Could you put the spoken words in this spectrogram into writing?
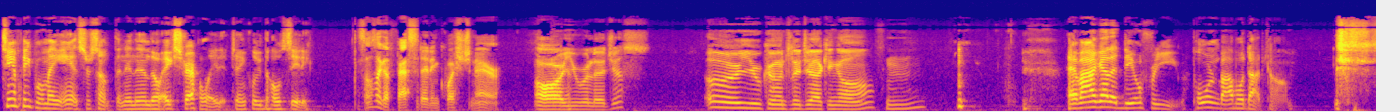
10 people may answer something and then they'll extrapolate it to include the whole city. It sounds like a fascinating questionnaire. Are you religious? Are you currently jacking off? Hmm? Have I got a deal for you? Pornbible.com.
